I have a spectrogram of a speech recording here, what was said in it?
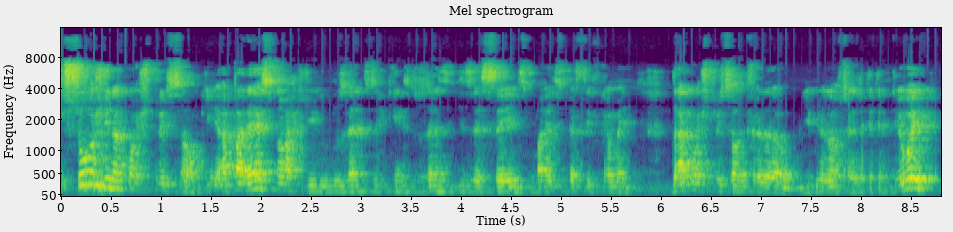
surge na Constituição, que aparece no artigo 215, 216, mais especificamente, da Constituição Federal de 1988,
